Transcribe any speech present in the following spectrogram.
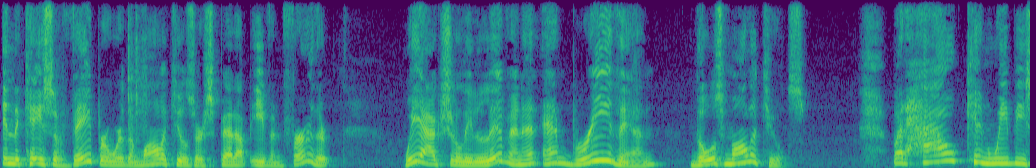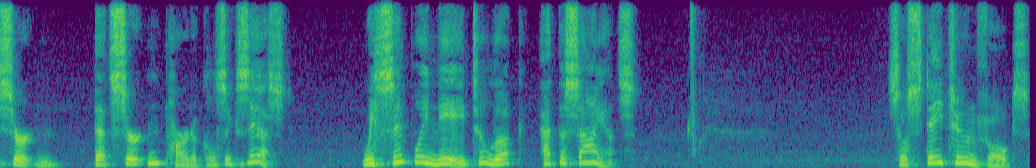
In the case of vapor, where the molecules are sped up even further, we actually live in it and breathe in those molecules. But how can we be certain that certain particles exist? We simply need to look at the science. So stay tuned, folks.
